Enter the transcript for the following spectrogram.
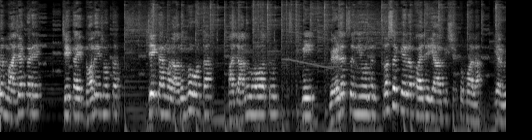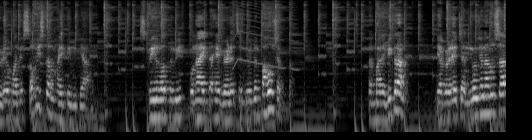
तर माझ्याकडे जे काही नॉलेज होतं जे काय मला अनुभव होता माझ्या अनुभवातून मी वेळेचं नियोजन कसं केलं पाहिजे याविषयी तुम्हाला या व्हिडिओमध्ये सविस्तर माहिती दिली आहे. स्क्रीनवर तुम्ही पुन्हा एकदा हे वेळेचं नियोजन पाहू शकता. तर माझ्या मित्रांनो या वेळेच्या नियोजनानुसार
